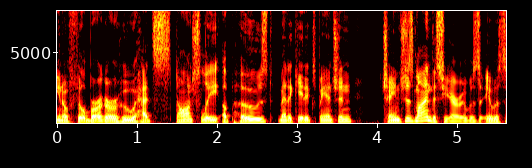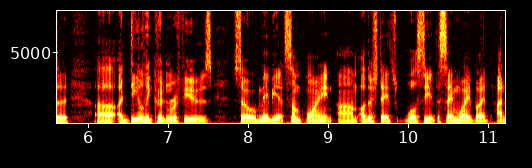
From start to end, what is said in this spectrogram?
you know, Phil Berger, who had staunchly opposed Medicaid expansion, changed his mind this year. It was it was a uh, a deal he couldn't refuse. So maybe at some point, um, other states will see it the same way. But I,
